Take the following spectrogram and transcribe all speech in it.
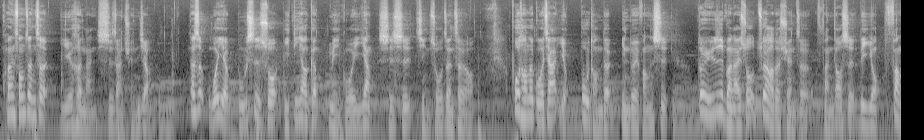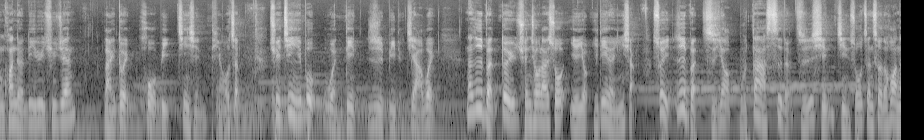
宽松政策也很难施展拳脚。但是我也不是说一定要跟美国一样实施紧缩政策哦，不同的国家有不同的应对方式。对于日本来说，最好的选择反倒是利用放宽的利率区间来对货币进行调整，去进一步稳定日币的价位。那日本对于全球来说也有一定的影响。所以，日本只要不大肆的执行紧缩政策的话呢，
